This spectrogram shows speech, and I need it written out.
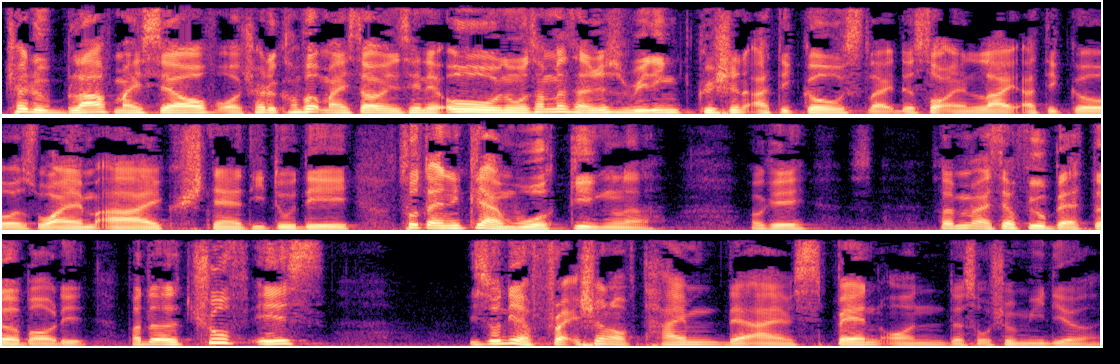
try to bluff myself or try to comfort myself and say that, oh no, sometimes I'm just reading Christian articles like the Salt and Light articles, YMI, Christianity Today. So technically I'm working lah. Okay? So I make myself feel better about it. But the truth is, it's only a fraction of time that I spend on the social media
